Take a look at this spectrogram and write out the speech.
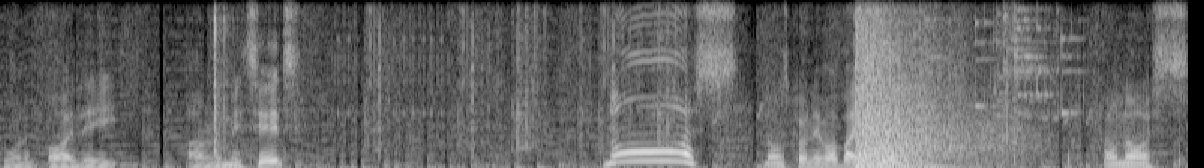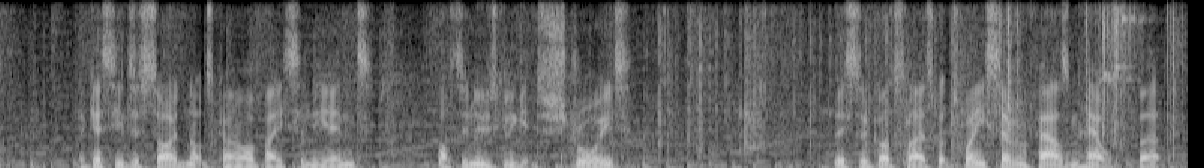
You want to buy the unlimited. Nice! No one's coming in my base yet. Oh, nice. I guess he decided not to come in my base in the end. After he knew going to get destroyed. This is a Godslayer. It's got 27,000 health, but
